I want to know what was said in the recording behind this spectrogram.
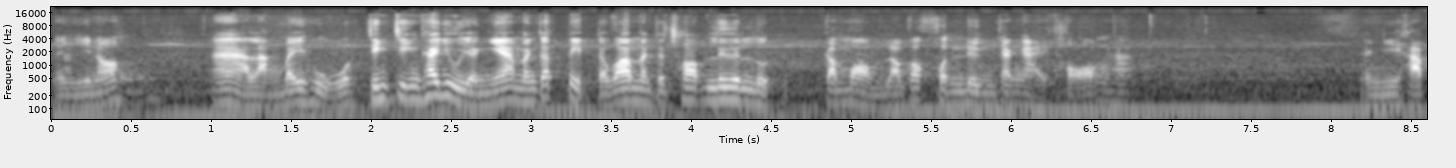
อย่างนี้เนาะอ่าหลังใบหู จริง ๆ ถ้าอยู่อย่างเงี้ยมันก็ติดแต่ว่ามันจะชอบลื่นหลุดกระหม่อม แล้วก็คนดึงจะหงายท้องฮะอย่างนี้ครับ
